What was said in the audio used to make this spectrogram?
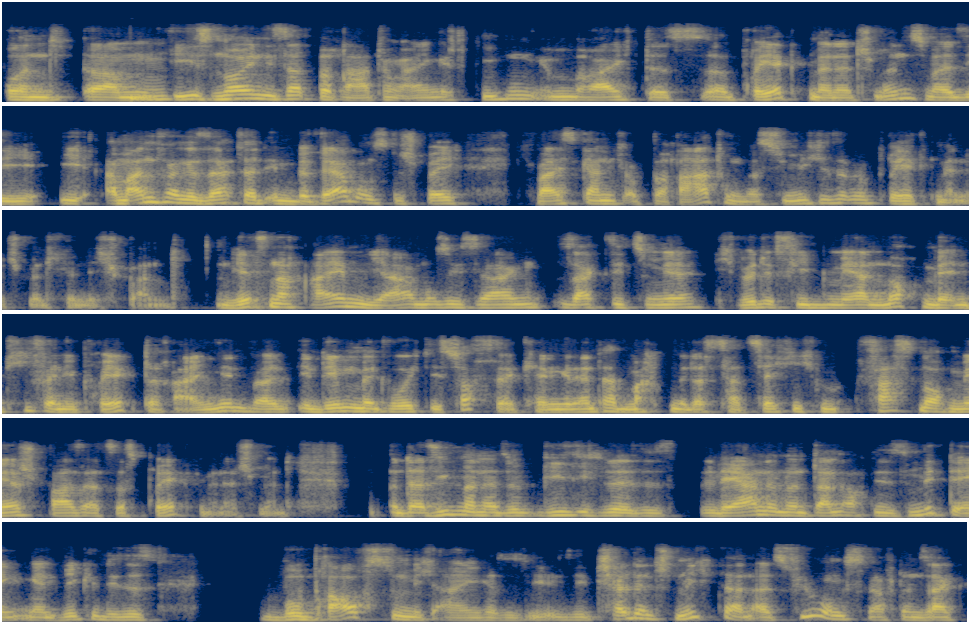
und ähm, mhm. die ist neu in die SAP-Beratung eingestiegen im Bereich des äh, Projektmanagements, weil sie am Anfang gesagt hat im Bewerbungsgespräch, ich weiß gar nicht, ob Beratung was für mich ist, aber Projektmanagement finde ich spannend. Und jetzt nach einem Jahr, muss ich sagen, sagt sie zu mir, ich würde viel mehr, noch mehr in tiefer in die Projekte reingehen, weil in dem Moment, wo ich die Software kennengelernt habe, macht mir das tatsächlich fast noch mehr Spaß als das Projektmanagement. Und da sieht man also, wie sich dieses Lernen und dann auch dieses Mitdenken entwickelt, dieses, wo brauchst du mich eigentlich? Also sie, sie challenged mich dann als Führungskraft und sagt,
